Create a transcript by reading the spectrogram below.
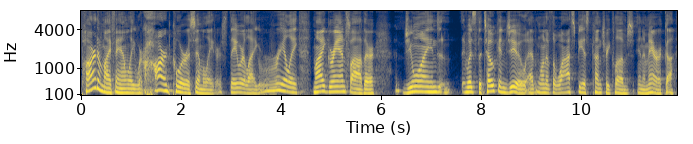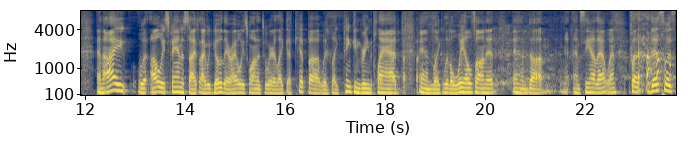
part of my family were hardcore assimilators. They were like really, my grandfather joined, was the token Jew at one of the waspiest country clubs in America. And I would always fantasize, I would go there. I always wanted to wear like a kippah with like pink and green plaid and like little whales on it and, uh, and see how that went. But this was,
